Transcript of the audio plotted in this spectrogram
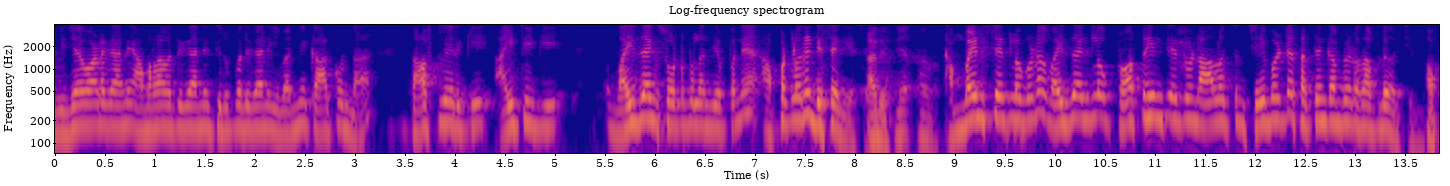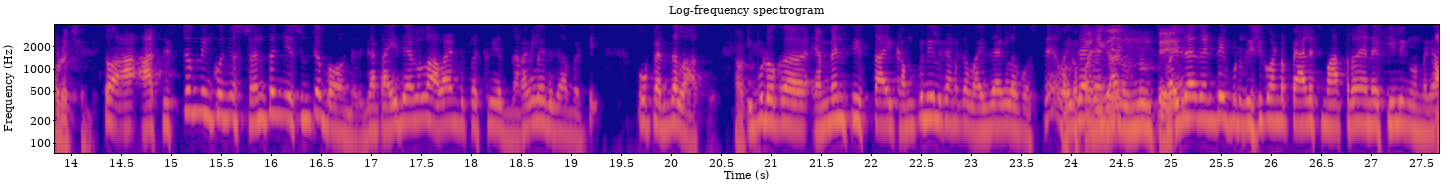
విజయవాడ కానీ అమరావతి కానీ తిరుపతి కానీ ఇవన్నీ కాకుండా సాఫ్ట్వేర్కి ఐటీకి వైజాగ్ సూటబుల్ అని చెప్పని అప్పట్లోనే డిసైడ్ చేశారు. అదే. కంబైన్డ్ స్టేట్లో కూడా వైజాగ్లో ప్రోత్సహించేటువంటి ఆలోచన చేయబట్టే సత్యం కంప్యూటర్స్ అప్పుడే వచ్చింది. అప్పుడు వచ్చింది. సో ఆ- ఆ సిస్టమ్ని ఇంకొంచెం స్ట్రెంగ్తన్ చేసి ఉంటే బాగుండేది. గత ఐదేళ్ళలో అలాంటి ప్రక్రియ జరగలేదు కాబట్టి ఓ పెద్ద లాస్. ఇప్పుడు ఒక ఎంఎన్సి స్థాయి కంపెనీలు కనుక వస్తే వైజాగ్ అంటే- గాని ఉండుంటే వైజాగ్ అంటే ఇప్పుడు రిషికొండ ప్యాలెస్ మాత్రమే అనే ఫీలింగ్ ఉంది కదా.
